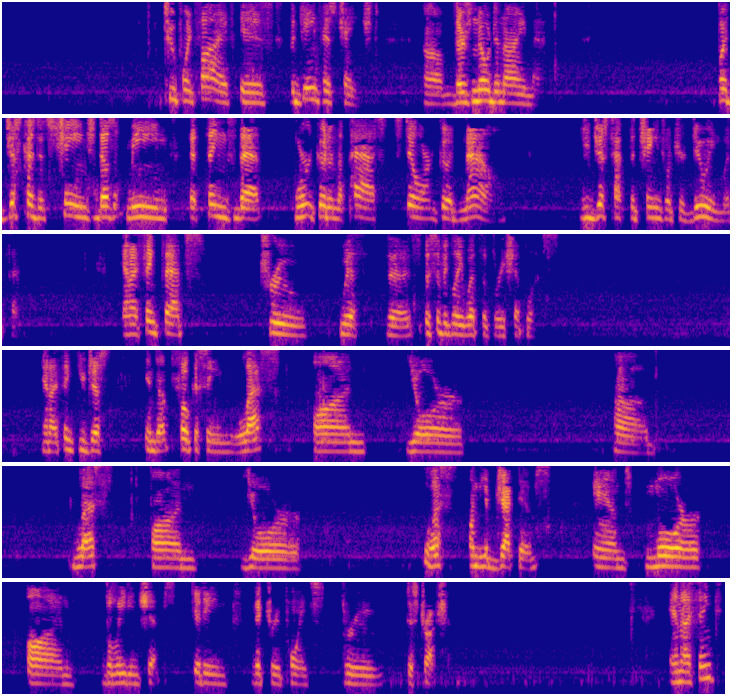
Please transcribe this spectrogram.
2.5 is the game has changed. Um, there's no denying that. But just because it's changed doesn't mean that things that weren't good in the past still aren't good now. You just have to change what you're doing with them. And I think that's true with the specifically with the three ship lists. And I think you just end up focusing less on your uh, less on your less on the objectives and more on the leading ships, getting victory points through destruction. And I think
